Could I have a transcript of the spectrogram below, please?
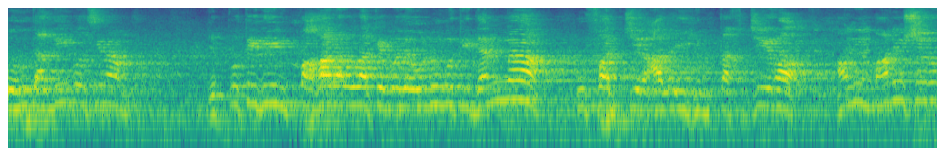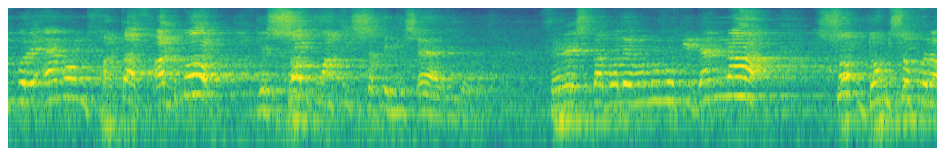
বহুত আগেই বলছিলাম যে প্রতিদিন পাহাড় আল্লাহকে বলে অনুমতি দেন না, উফাজ্জির আলাইহিম তাফজিরা। আমি মানুষের উপরে এমন ফাটা ফাটবো যে সব মাটির সাথে মিশায়া দিব। ফেরেশতা বলে অনুমতি দেন না, সব ধ্বংস করে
